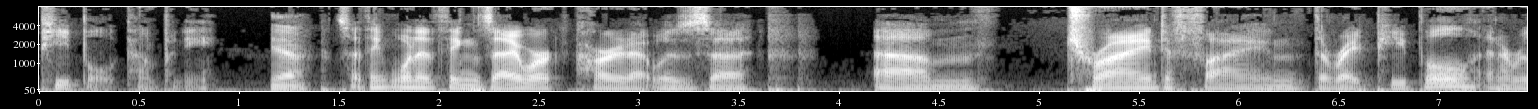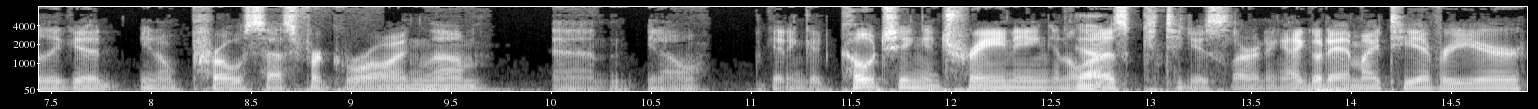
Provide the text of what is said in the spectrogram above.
people company. yeah, So I think one of the things I worked hard at was uh, um, trying to find the right people and a really good, you know, process for growing them, and you know, getting good coaching and training and a lot of continuous learning. I go to MIT every year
